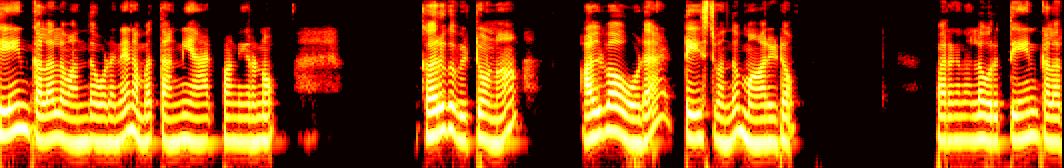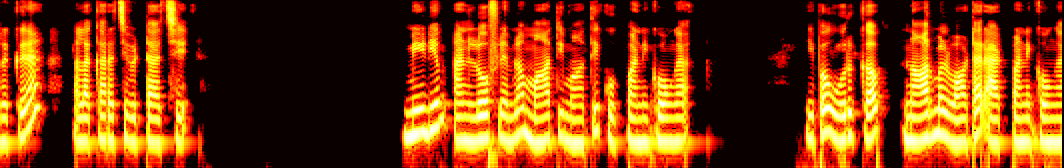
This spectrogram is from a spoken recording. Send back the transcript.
தேன் கலரில் வந்த உடனே நம்ம தண்ணி ஆட் பண்ணிடணும் கருக விட்டோன்னா அல்வாவோட டேஸ்ட் வந்து மாறிடும். பாருங்கள் நல்ல ஒரு தேன் கலருக்கு நல்லா கரைச்சி விட்டாச்சு. மீடியம் அண்ட் லோ ஃப்ளேமில் மாற்றி மாற்றி குக் பண்ணிக்கோங்க. இப்போ ஒரு கப் நார்மல் வாட்டர் ஆட் பண்ணிக்கோங்க.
